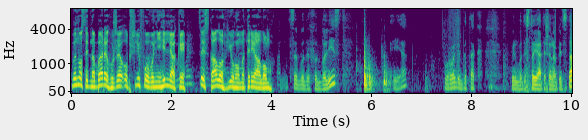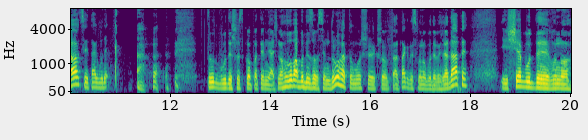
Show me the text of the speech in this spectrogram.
виносить на берег уже обшліфовані гілляки. Це й стало його матеріалом. Це буде футболіст. І я, вроді би так, він буде стояти ще на підставці, і так буде. Тут буде щось копати м'яч. Ну, голова буде зовсім друга, тому що якщо а так десь воно буде виглядати. І ще буде воно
